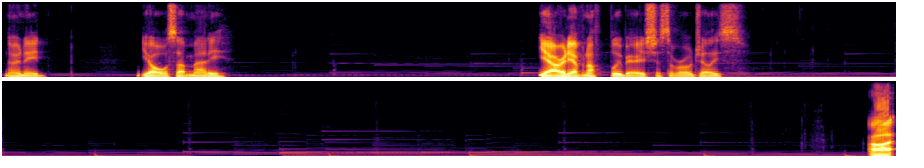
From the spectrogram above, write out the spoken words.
No need. Yo, what's up, Maddie? Yeah, I already have enough blueberries, just the royal jellies. Alright.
